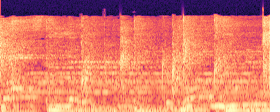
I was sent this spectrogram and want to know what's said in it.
The one who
